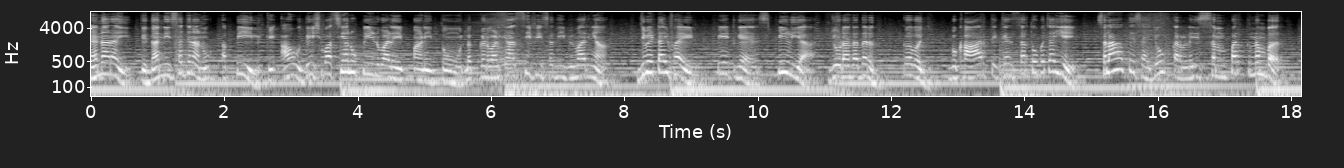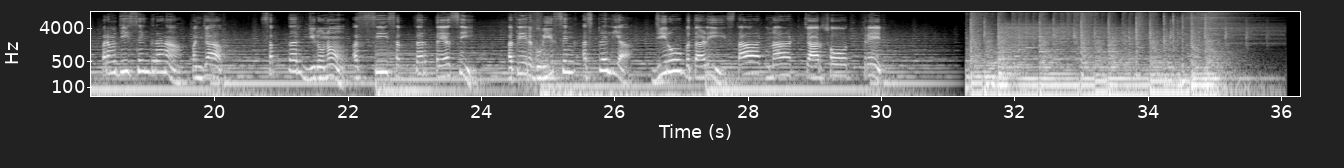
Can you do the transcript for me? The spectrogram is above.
ਐਨਆਰਆਈ ਤੇ ਦਾਨੀ ਸੱਜਣਾ ਨੂੰ ਅਪੀਲ ਕਿ ਆਓ ਦੇਸ਼ ਵਾਸੀਆਂ ਨੂੰ ਪੀਣ ਵਾਲੇ ਪਾਣੀ ਤੋਂ ਲੱਗਣ ਵਾਲੀਆਂ 80% ਦੀ ਬਿਮਾਰੀਆਂ, ਜਿਵੇਂ ਟਾਈਫਾਈਡ ਪੇਟ ਗੈਸ, ਪੀਲੀਆ, ਜੋੜਾਂ ਦਾ ਦਰਦ, ਕਬਜ਼, ਬੁਖਾਰ ਤੇ ਕੈਂਸਰ ਤੋਂ ਬਚਾਈਏ। ਸਲਾਹ ਤੇ ਸਹਿਯੋਗ ਕਰਨ ਲਈ ਸੰਪਰਕ ਨੰਬਰ ਪਰਮਜੀਤ ਸਿੰਘ ਰਾਣਾ ਪੰਜਾਬ 7009 807083 ਅਤੇ ਰਘੁਵੀਰ ਸਿੰਘ ਆਸਟ੍ਰੇਲੀਆ 042 67 463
